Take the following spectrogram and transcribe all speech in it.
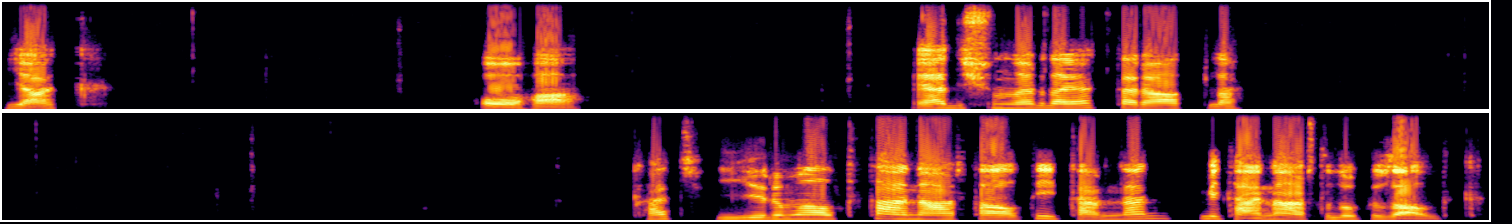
Yak. Oha. E hadi şunları da yak da rahatla. Kaç? 26 tane artı 6 itemden bir tane artı 9 aldık.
